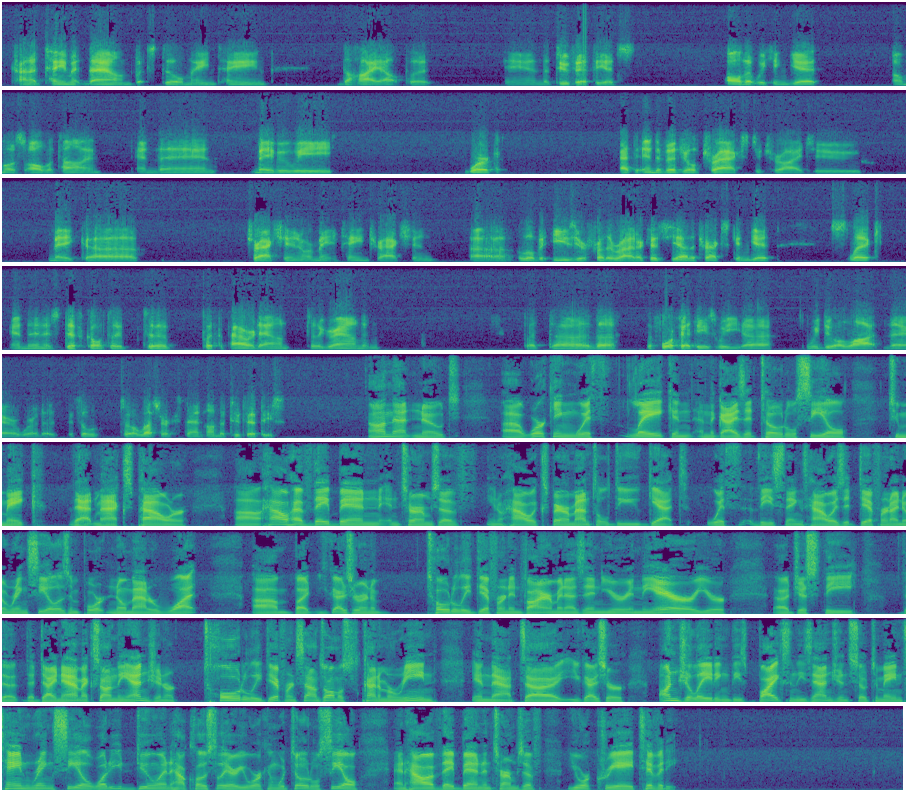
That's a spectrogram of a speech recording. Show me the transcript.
kind of tame it down, but still maintain the high output. And the 250, it's all that we can get almost all the time. And then maybe we work at the individual tracks to try to make uh, traction or maintain traction uh, a little bit easier for the rider. Because yeah the tracks can get slick and then it's difficult to, to put the power down to the ground and but uh, the the 450s we uh, we do a lot there where the it's a, to a lesser extent on the 250s on that note, uh, working with Lake and, and the guys at Total Seal to make that max power, uh, how have they been in terms of you know how experimental do you get with these things? How is it different? I know ring seal is important no matter what, um, but you guys are in a totally different environment, as in you're in the air, or you're uh, just the the the dynamics on the engine are totally different. Sounds almost kind of marine in that uh, you guys are undulating these bikes and these engines. So to maintain ring seal, what are you doing? How closely are you working with Total Seal, and how have they been in terms of your creativity?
